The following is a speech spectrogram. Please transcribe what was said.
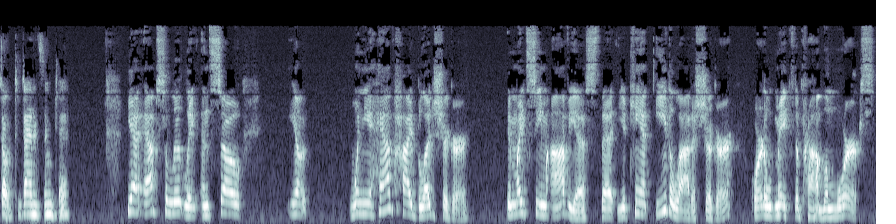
Dr. Dansinger? Yeah, absolutely. And so, you know, when you have high blood sugar, it might seem obvious that you can't eat a lot of sugar or it'll make the problem worse.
